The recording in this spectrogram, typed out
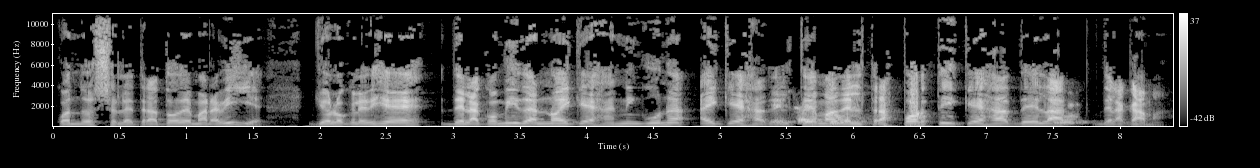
cuando se le trató de maravilla. Yo lo que le dije es, de la comida no hay quejas ninguna, hay quejas del tema del transporte y quejas de la, de la cama.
